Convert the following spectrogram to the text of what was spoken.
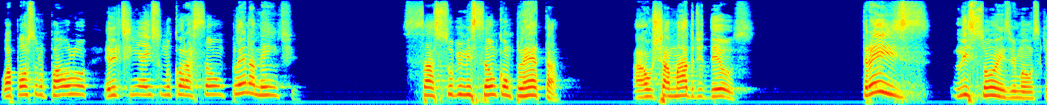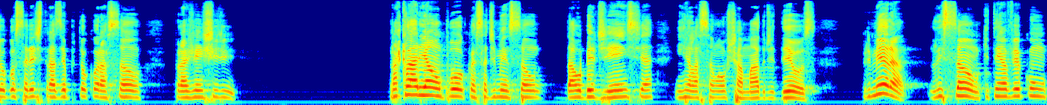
O apóstolo Paulo, ele tinha isso no coração plenamente. Essa submissão completa ao chamado de Deus. Três lições, irmãos, que eu gostaria de trazer para o teu coração, para a gente. para clarear um pouco essa dimensão da obediência em relação ao chamado de Deus. Primeira lição, que tem a ver com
